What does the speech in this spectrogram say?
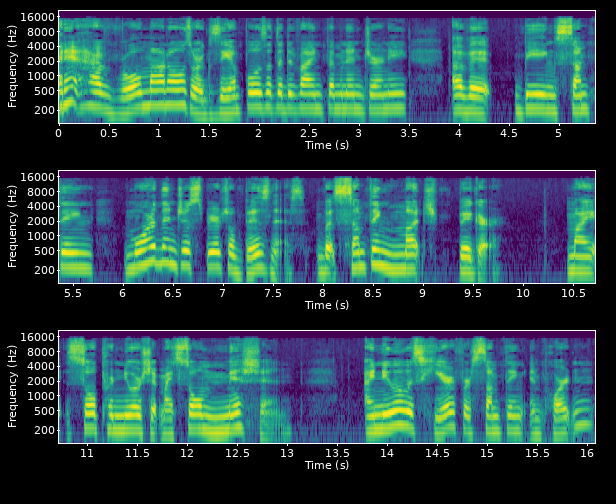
I didn't have role models or examples of the divine feminine journey of it being something more than just spiritual business, but something much bigger my soulpreneurship, my soul mission. I knew I was here for something important.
